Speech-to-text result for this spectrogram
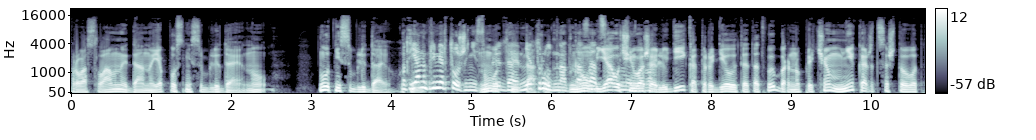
православный, да, но я пост не соблюдаю. Ну, ну вот не соблюдаю. Вот, вот я, например, тоже не соблюдаю. Ну, вот Мне трудно вот. отказаться. Ну, я от очень уважаю людей, которые делают этот выбор, но причем мне кажется, что вот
